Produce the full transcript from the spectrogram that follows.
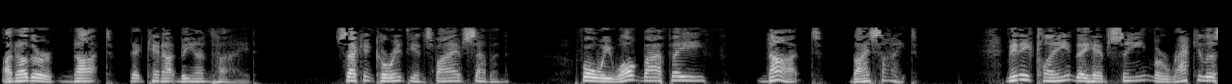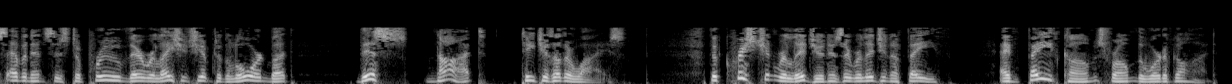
Another knot that cannot be untied. 2 Corinthians 5, 7. For we walk by faith, not by sight. Many claim they have seen miraculous evidences to prove their relationship to the Lord, but this not teaches otherwise. The Christian religion is a religion of faith, and faith comes from the Word of God.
